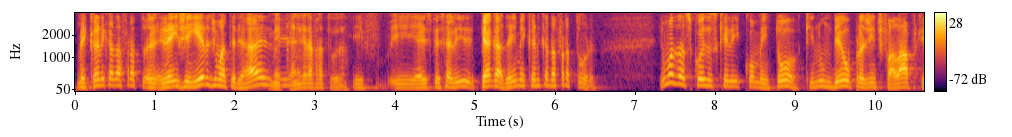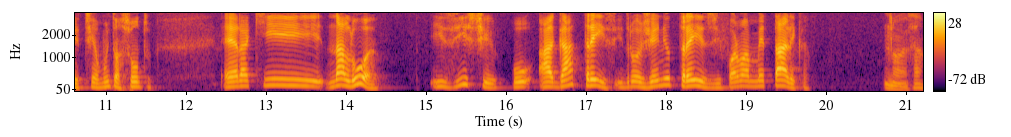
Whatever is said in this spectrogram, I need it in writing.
Mecânica da fratura ele é engenheiro de materiais e- Mecânica da fratura. e, e é especialista, PhD em mecânica da fratura. E uma das coisas que ele comentou, que não deu pra gente falar, porque tinha muito assunto, era que na Lua existe o H3, hidrogênio 3, de forma metálica. Nossa.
